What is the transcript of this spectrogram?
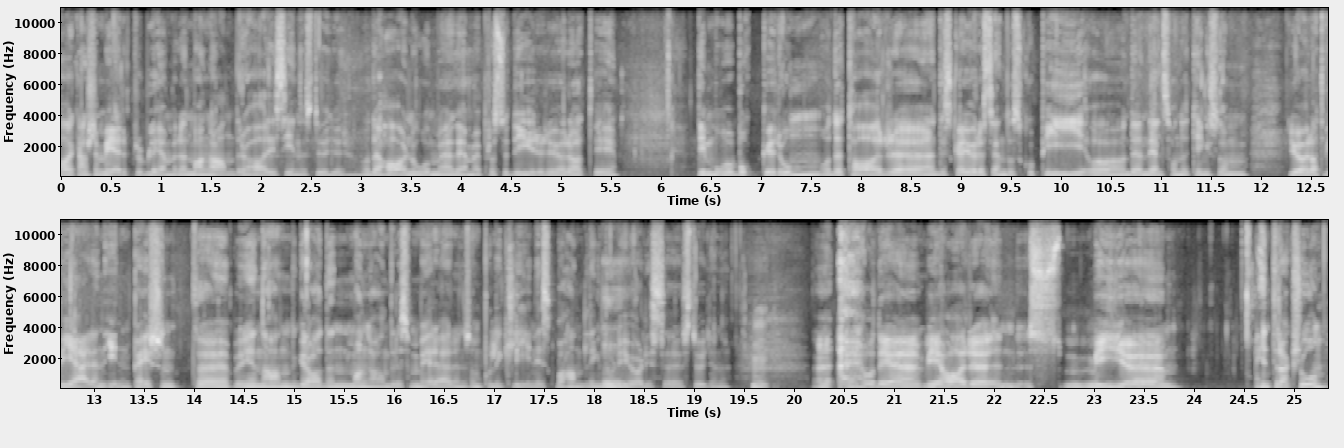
har kanskje mer problemer enn mange andre har i sine studier. Og det har noe med det med prosedyrer å gjøre. at vi de må booke rom, og det, tar, eh, det skal gjøres endoskopi. og Det er en del sånne ting som gjør at vi er en inpatient eh, i en annen grad enn mange andre som mer er en sånn poliklinisk behandling når mm. vi gjør disse studiene. Mm. Og det, Vi har mye interaksjon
